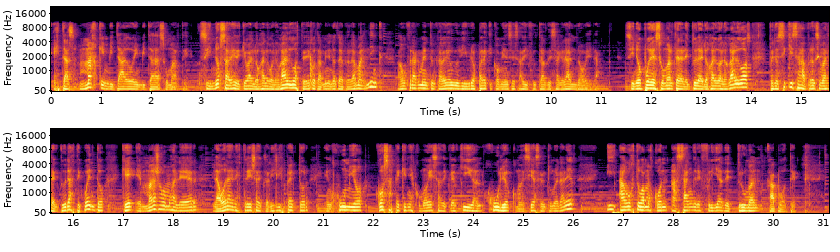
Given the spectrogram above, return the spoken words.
estás más que invitado e invitada a sumarte. Si no sabes de qué van los galgos, los galgos, te dejo también en nota del programa el link a un fragmento en clave de audiolibro para que comiences a disfrutar de esa gran novela. Si no puedes sumarte a la lectura de Los Galgos los Galgos, pero sí quizás a próximas lecturas, te cuento que en mayo vamos a leer La Hora de la Estrella de Clarice Lispector, en junio Cosas Pequeñas como esa de Claire Keegan, julio, como decías, el turno de la LED, y agosto vamos con A Sangre Fría de Truman Capote.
